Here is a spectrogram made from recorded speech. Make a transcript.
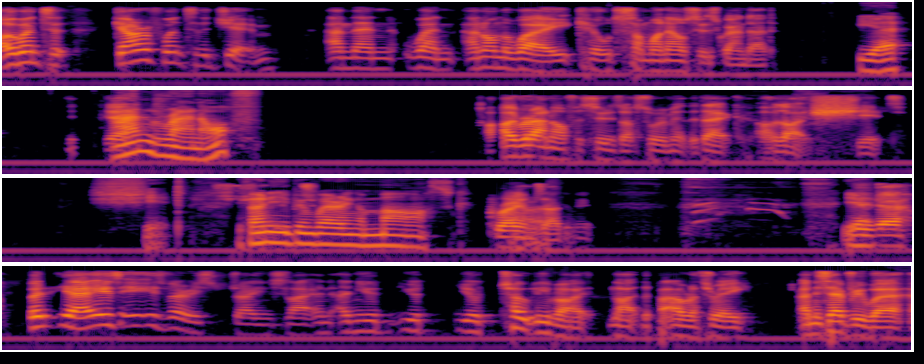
I went to Gareth went to the gym, and then went and on the way killed someone else's granddad. Yeah. Yeah. And ran off. I ran off as soon as I saw him at the deck. I was like, shit. Shit. If only you'd been wearing a mask. Graham's Gareth. adding it. Yeah. Yeah, but yeah, it is, it is very strange. Like, and, and you you you're totally right. Like the power of three, and it's everywhere.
